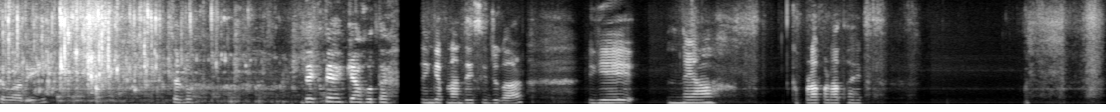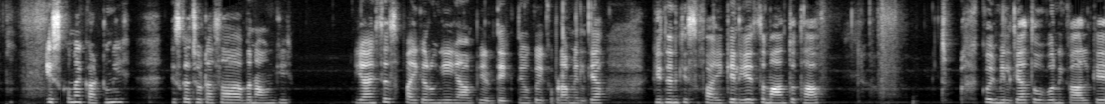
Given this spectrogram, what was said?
करवा देगी? चलो, देखते हैं क्या होता है। देंगे अपना देसी जुगाड़। ये नया कपड़ा पड़ा था एक। इसको मैं काटूँगी। इसका छोटा सा बनाऊँगी। या इसे सफ़ाई करूँगी। या फिर देखती हूँ कोई कपड़ा मिल गया। किचन की सफ़ाई के लिए सामान तो था। कोई मिल गया तो वो निकाल के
